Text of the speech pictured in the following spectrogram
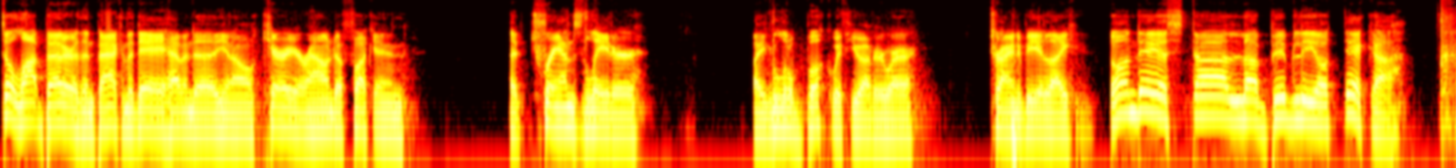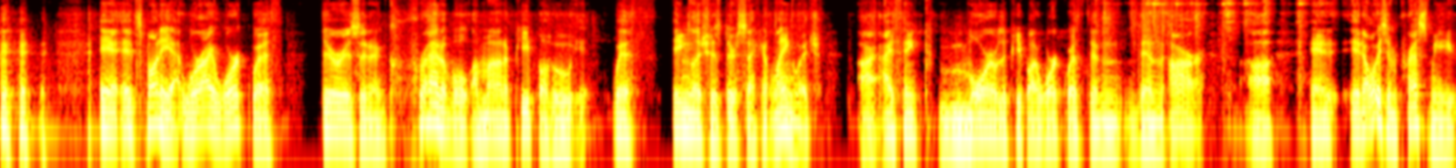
still a lot better than back in the day having to, you know, carry around a fucking a translator, like a little book with you everywhere, trying to be like, "Donde está la biblioteca?" it's funny uh, where I work with. There is an incredible amount of people who, with English as their second language. I, I think more of the people I work with than than are, uh, and it always impressed me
